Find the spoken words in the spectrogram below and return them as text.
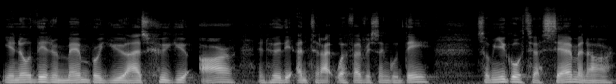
You know, they remember you as who you are and who they interact with every single day. So when you go to a seminar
